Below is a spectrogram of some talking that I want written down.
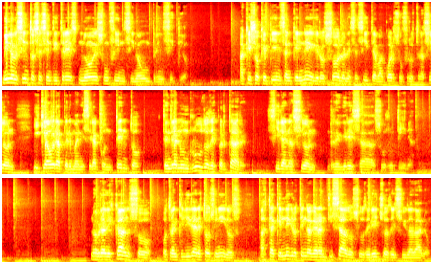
1963 no es un fin sino un principio. Aquellos que piensan que el negro solo necesita evacuar su frustración y que ahora permanecerá contento, tendrán un rudo despertar si la nación regresa a su rutina. No habrá descanso o tranquilidad en Estados Unidos hasta que el negro tenga garantizados sus derechos de ciudadano.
